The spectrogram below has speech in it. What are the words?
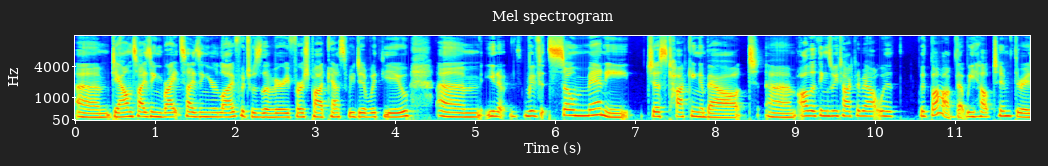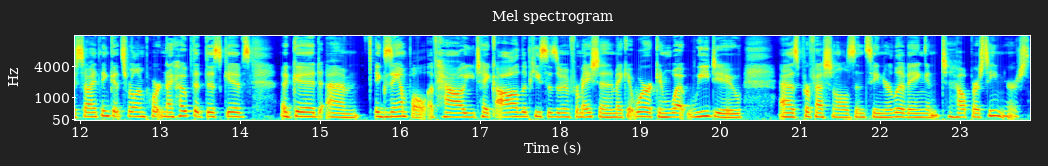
um, downsizing, right sizing your life, which was the very first podcast we did with you. Um, you know, we've so many just talking about um, all the things we talked about with with Bob that we helped him through. So I think it's real important. I hope that this gives a good um, example of how you take all the pieces of information and make it work and what we do as professionals in senior living and to help our seniors.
